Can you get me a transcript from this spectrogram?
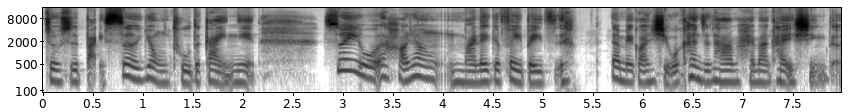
就是摆设用途的概念，所以我好像买了一个废杯子。但没关系，我看着它还蛮开心的。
